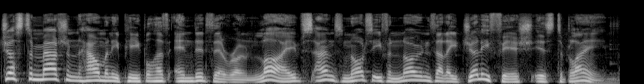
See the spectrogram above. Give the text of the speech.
Just imagine how many people have ended their own lives and not even known that a jellyfish is to blame.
